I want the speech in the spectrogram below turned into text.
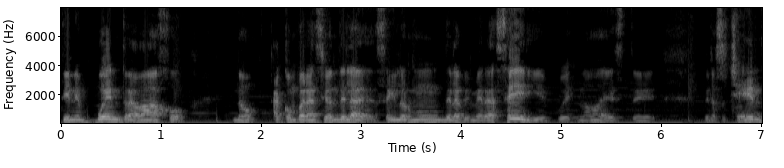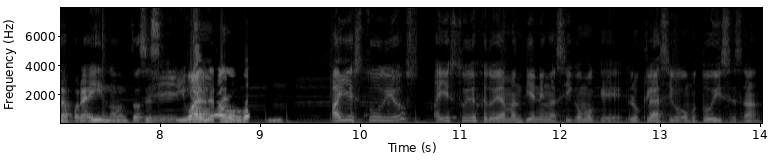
tiene buen trabajo, ¿no? A comparación de la Sailor Moon de la primera serie, pues, ¿no? Este, de los 80 por ahí, ¿no? Entonces, igual Dragon Ball. Hay estudios, hay estudios que todavía mantienen así como que lo clásico, como tú dices, ¿ah?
